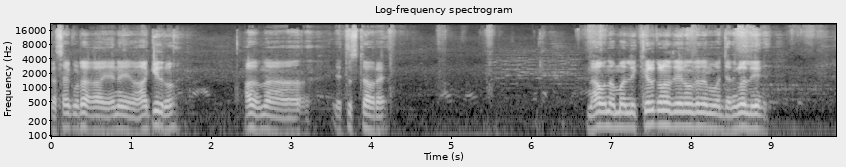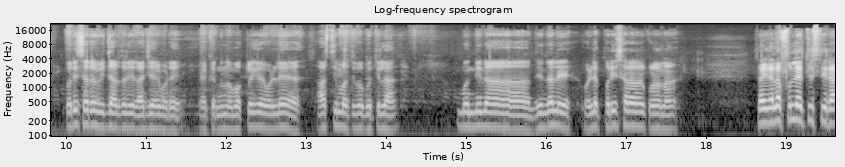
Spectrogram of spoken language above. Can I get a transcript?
ಕಸ ಕೂಡ ಏನೇ ಹಾಕಿದ್ರು ಅದನ್ನು ಎತ್ತಿಸ್ತವ್ರೆ. ನಾವು ನಮ್ಮಲ್ಲಿ ಕೇಳ್ಕೊಳ್ಳೋದೇನು ಏನು ಅಂದರೆ ನಮ್ಮ ಜನಗಳಲ್ಲಿ ಪರಿಸರ ವಿಚಾರದಲ್ಲಿ ರಾಜಿ ಆಗಬೇಡಿ. ಯಾಕಂದ್ರೆ ನಮ್ಮ ಮಕ್ಕಳಿಗೆ ಒಳ್ಳೆ ಆಸ್ತಿ ಮಾಡ್ತೀವೋ ಗೊತ್ತಿಲ್ಲ. ಮುಂದಿನ ದಿನದಲ್ಲಿ ಒಳ್ಳೆ ಪರಿಸರ ಕೊಡೋಣ. ಸರ್ ಇದೆಲ್ಲ ಫುಲ್ ಎತ್ತಿಸ್ತೀರಾ?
